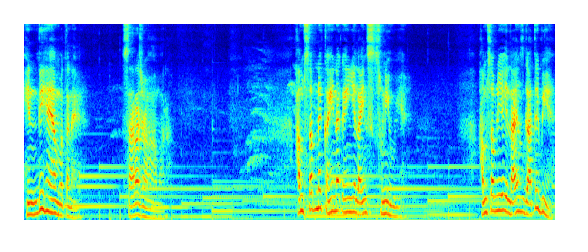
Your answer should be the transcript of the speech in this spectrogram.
हिंदी है हम वतन है, सारा जहाँ हमारा। हम सबने कहीं ना कहीं ये लाइंस सुनी हुई है। हम सब ये लाइंस गाते भी हैं।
